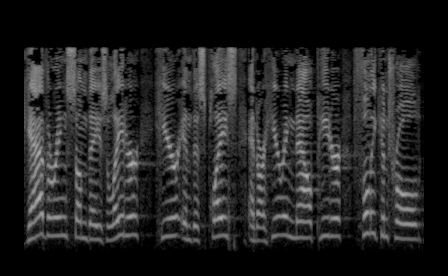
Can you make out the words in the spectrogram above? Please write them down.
gathering some days later here in this place and are hearing now Peter fully controlled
